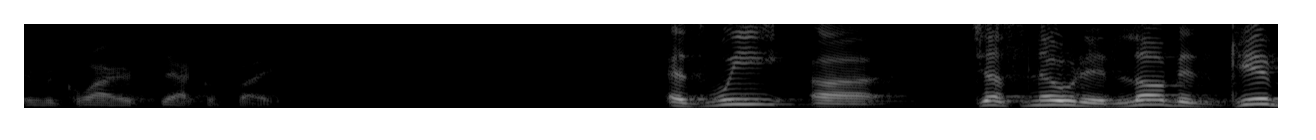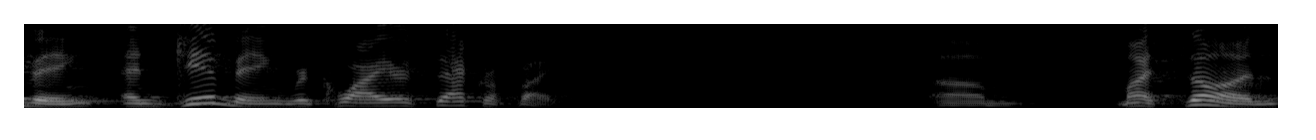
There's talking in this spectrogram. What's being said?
It requires sacrifice. As we uh, just noted, love is giving, and giving requires sacrifice. Um, my son,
